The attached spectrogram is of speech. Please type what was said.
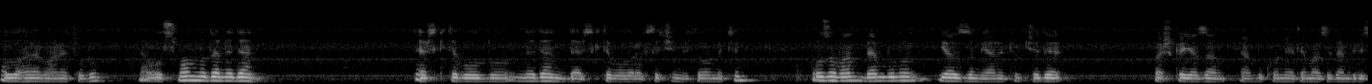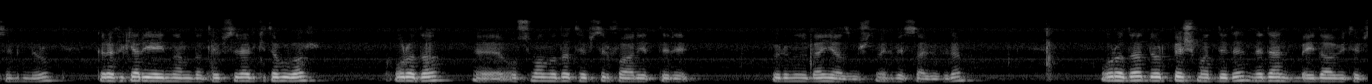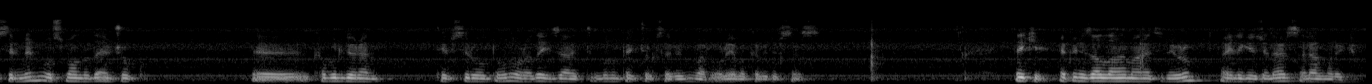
Allah'a emanet olun. Ya Osmanlı'da neden ders kitabı olduğu, neden ders kitabı olarak seçilmiş zor metin? O zaman ben bunu yazdım yani Türkçe'de başka yazan, yani bu konuya temas eden birisini bilmiyorum. Grafiker yayınlarında tefsir el kitabı var. Orada e, Osmanlı'da tefsir faaliyetleri bölümünü ben yazmıştım. 55 sayfa filan. Orada 4-5 maddede neden Beydavi tefsirinin Osmanlı'da en çok e, kabul gören tefsir olduğunu orada izah ettim. Bunun pek çok sebebi var. Oraya bakabilirsiniz. Peki. Hepiniz Allah'a emanet ediyorum. Hayırlı geceler. Selamünaleyküm.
